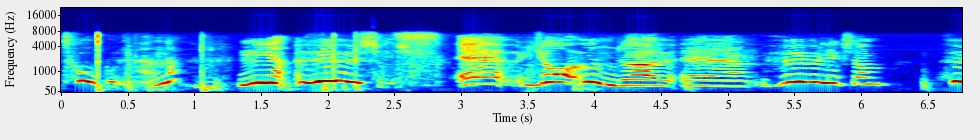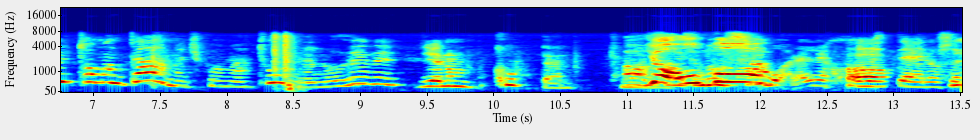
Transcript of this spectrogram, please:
tornen, men hur... Eh, jag undrar eh, hur liksom... Hur tar man damage på de här tornen och hur... Genom korten. Ja, som och de vad- slår eller skjuter och sådär.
